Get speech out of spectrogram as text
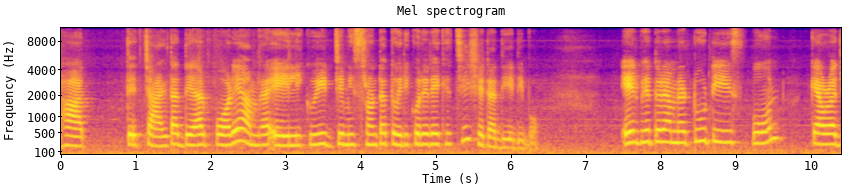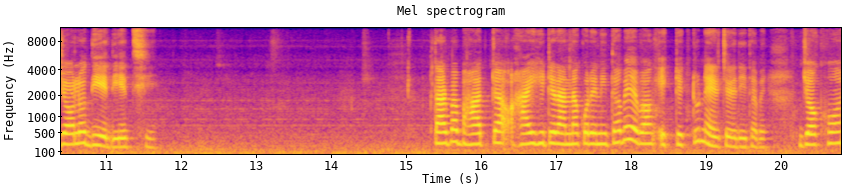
ভাতে চালটা দেওয়ার পরে আমরা এই লিকুইড যে মিশ্রণটা তৈরি করে রেখেছি সেটা দিয়ে দিব। এর ভেতরে আমরা টু টি স্পুন কেওড়া জলও দিয়ে দিয়েছি। তারপর ভাতটা হাই হিটে রান্না করে নিতে হবে এবং একটু একটু নেড়ে চেড়ে দিতে হবে। যখন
